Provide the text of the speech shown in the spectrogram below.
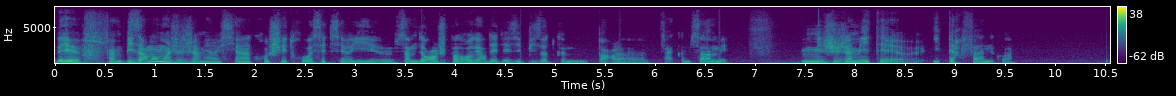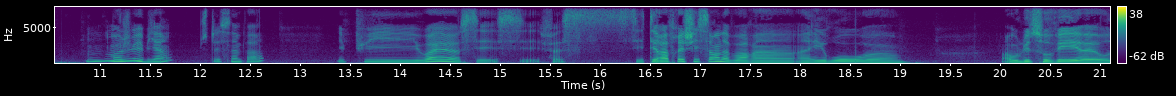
Mais enfin, bizarrement, moi, j'ai jamais réussi à accrocher trop à cette série. Euh, Ça me dérange pas de regarder des épisodes comme euh, comme ça, mais mais j'ai jamais été hyper fan, quoi. Moi, j'aimais bien, c'était sympa. Et puis, ouais, c'est, c'est, c'était rafraîchissant d'avoir un, un héros. euh, au lieu de sauver, euh, au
